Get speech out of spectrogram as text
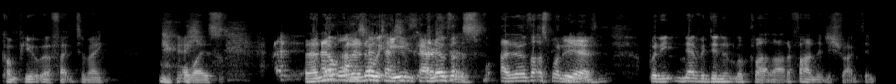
computer effect to me. Always. And I know, and I know it fantastic. I know that's. I know that's what it Yeah. is. But it never didn't look like that. I found it distracting.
